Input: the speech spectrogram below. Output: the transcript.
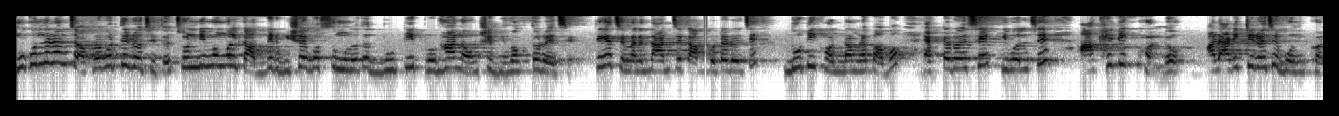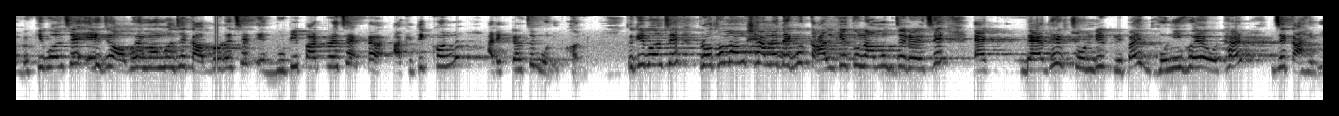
মুকুন্দরাম চক্রবর্তীর রচিত চণ্ডীমঙ্গল কাব্যের বিষয়বস্তু মূলত দুটি প্রধান অংশে বিভক্ত রয়েছে। ঠিক আছে? মানে তার যে কাব্যটা রয়েছে, দুটি খণ্ড আমরা পাবো। একটা রয়েছে, কি বলছে? আখেটিক খণ্ড। আর আরেকটি রয়েছে বণিক খণ্ড। কি বলছে? এই যে অভয়মঙ্গল যে কাব্য রয়েছে, এর দুটি পার্ট রয়েছে, একটা আখেটিক খণ্ড, আরেকটা হচ্ছে বণিক খণ্ড। তো কি বলছে? প্রথম অংশে আমরা দেখব কালকেতু নামক যে রয়েছে, এক ব্যাধের চণ্ডীর কৃপায় ধনী হয়ে ওঠার যে কাহিনী,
